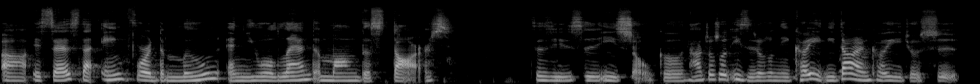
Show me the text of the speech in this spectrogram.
啊、uh,，It says that aim for the moon and you will land among the stars。 这其实是一首歌，他就说意思就是说，你可以，你当然可以，就是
